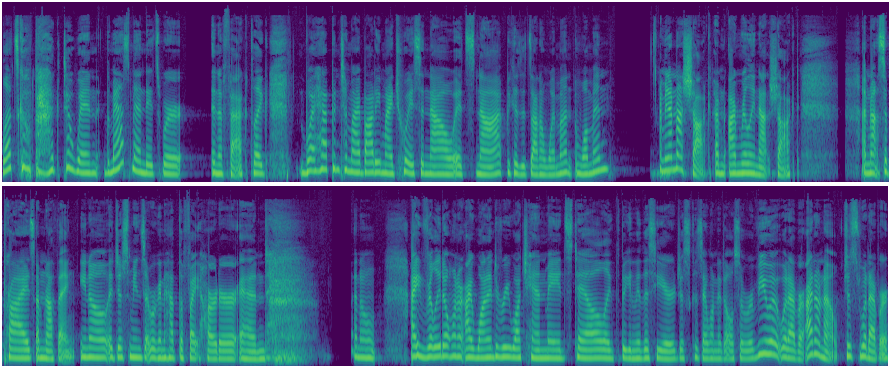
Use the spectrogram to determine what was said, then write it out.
let's go back to when the mask mandates were in effect. Like what happened to my body, my choice and now it's not because it's on a woman woman. I mean, I'm not shocked. I'm I'm really not shocked. I'm not surprised. I'm nothing. You know, it just means that we're to have to fight harder and I don't, I really don't want to. I wanted to rewatch Handmaid's Tale like the beginning of this year just because I wanted to also review it, whatever. I don't know, just whatever.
